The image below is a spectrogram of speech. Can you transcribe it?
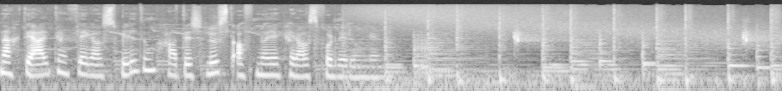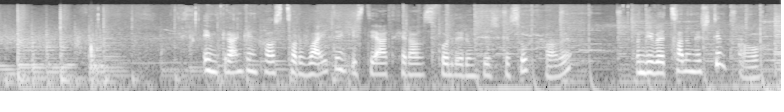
Nach der Altenpflegeausbildung hatte ich Lust auf neue Herausforderungen. Im Krankenhaus zu arbeiten ist die Art Herausforderung, die ich gesucht habe. Und die Bezahlung stimmt auch.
